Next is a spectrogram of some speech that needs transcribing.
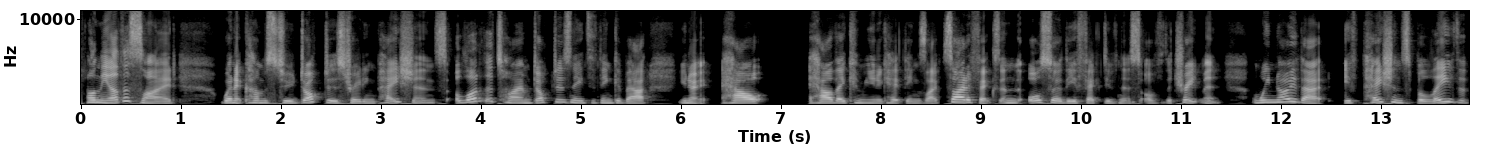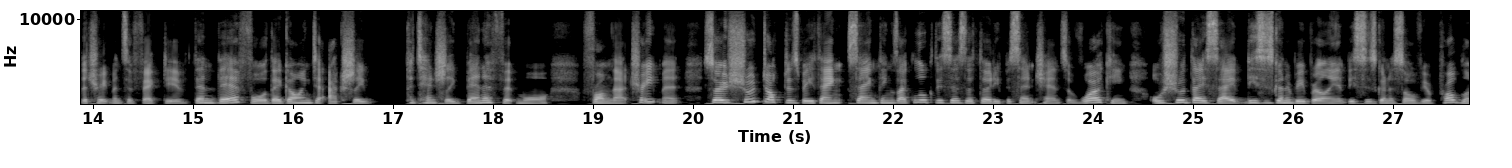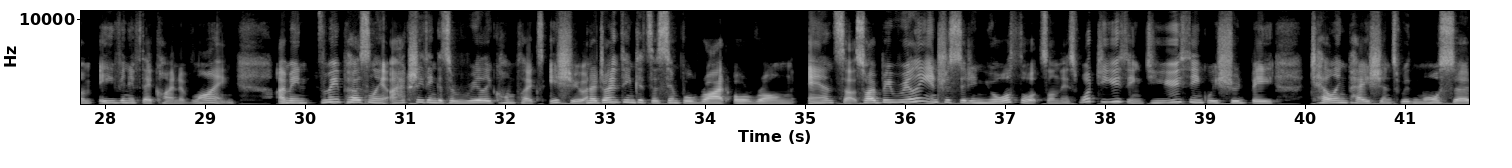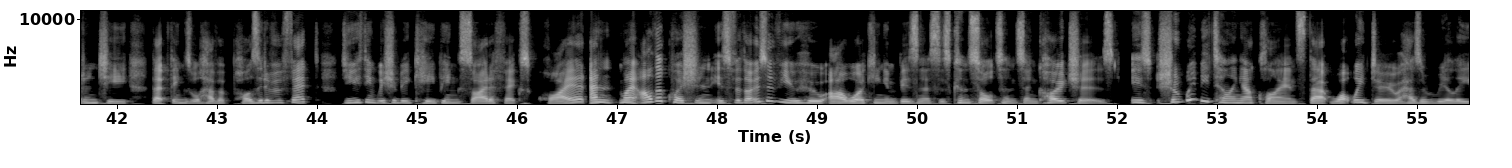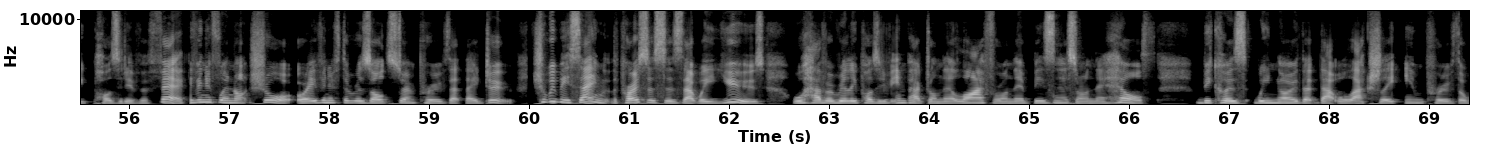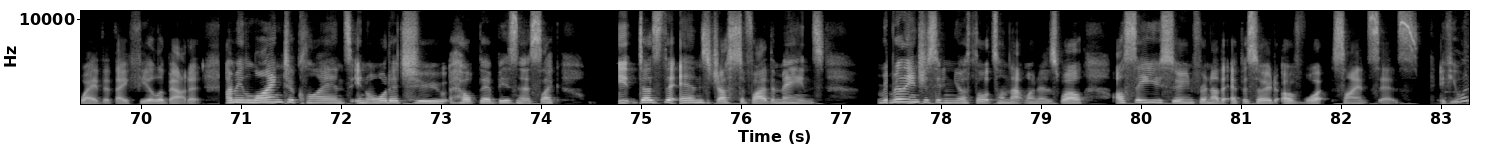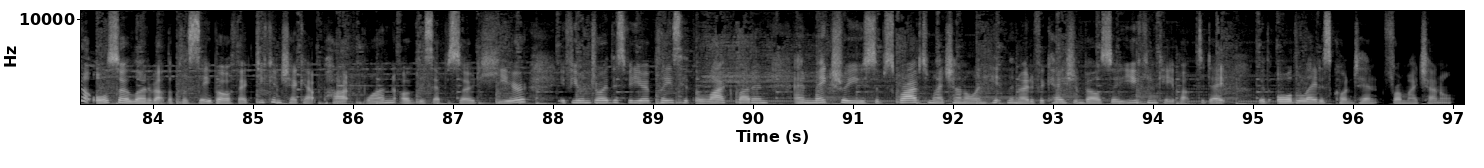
On the other side, when it comes to doctors treating patients, a lot of the time doctors need to think about, you know, how how they communicate things like side effects and also the effectiveness of the treatment. We know that if patients believe that the treatment's effective, then therefore they're going to actually potentially benefit more from that treatment. So, should doctors be th- saying things like, look, this has a 30% chance of working, or should they say, this is going to be brilliant, this is going to solve your problem, even if they're kind of lying? I mean, for me personally, I actually think it's a really complex issue, and I don't think it's a simple right or wrong answer. So, I'd be really interested in your thoughts on this. What do you think? Do you think we should be telling patients with more certainty that things will have a positive effect? Do you think we should be keeping side effects quiet? And my other question is for those of you who are working in business as consultants and coaches, is should we be telling our clients that what we do has a really positive effect, even if we're not sure, or even if the results don't prove that they do? Should we be saying that the processes that we use will have a really positive impact on their life or on their business or on their health because we know that that will actually improve the way that they feel about it? I mean, lying to clients in order to help their business, like it does the ends justify the means? Really interested in your thoughts on that one as well. I'll see you soon for another episode of What Science Says. If you want to also learn about the placebo effect, you can check out part one of this episode here. If you enjoyed this video, please hit the like button and make sure you subscribe to my channel and hit the notification bell so you can keep up to date with all the latest content from my channel.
